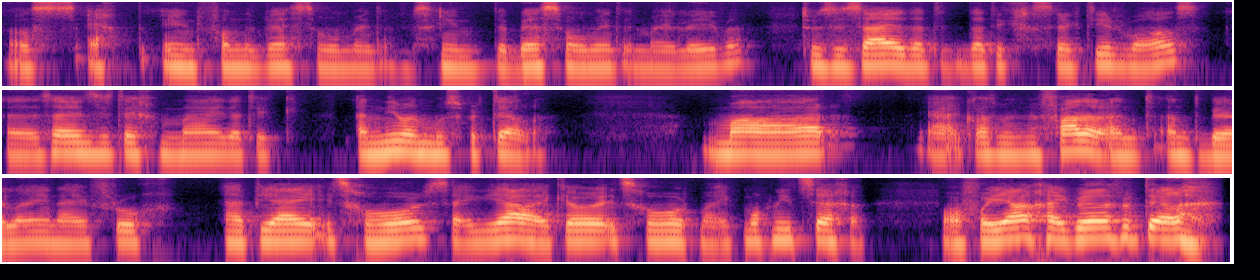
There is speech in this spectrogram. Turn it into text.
was echt een van de beste momenten, misschien de beste moment in mijn leven. Toen ze zeiden dat, dat ik geselecteerd was, uh, zeiden ze tegen mij dat ik aan niemand moest vertellen. Maar ja, ik was met mijn vader aan, aan het bellen en hij vroeg, heb jij iets gehoord? Ik zei, ja, ik heb iets gehoord, maar ik mocht niet zeggen. Maar voor jou ga ik wel vertellen.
